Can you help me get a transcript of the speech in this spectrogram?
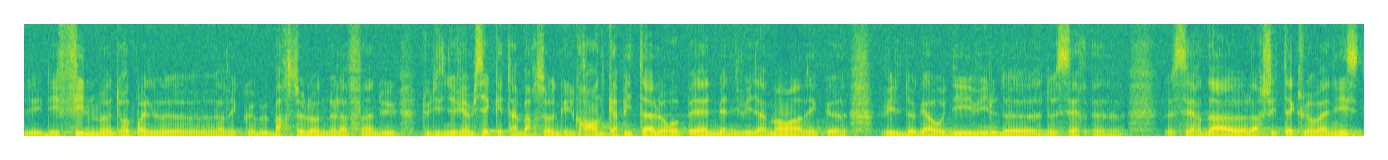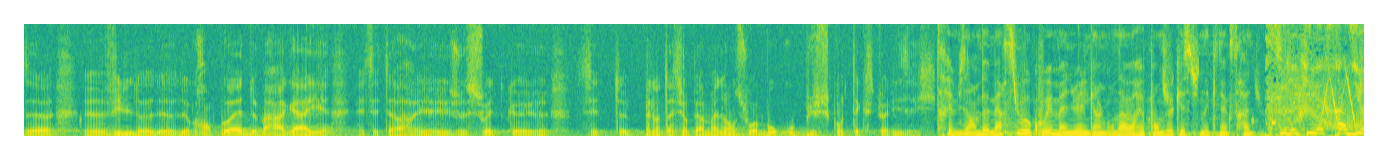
des, films de, euh, avec le Barcelone de la fin du, du 19e siècle, qui est un Barcelone, une grande capitale européenne, bien évidemment, avec euh, ville de Gaudi, ville de, de, euh, Cerda, l'architecte, l'urbaniste, ville de, de, grands poètes, de Maragall, etc. Et je souhaite que cette présentation permanente soit beaucoup plus contextualisée. Très bien, ben merci beaucoup Emmanuel Guingon d'avoir répondu aux questions d'Equinox Radio. Sur Equinox Radio,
